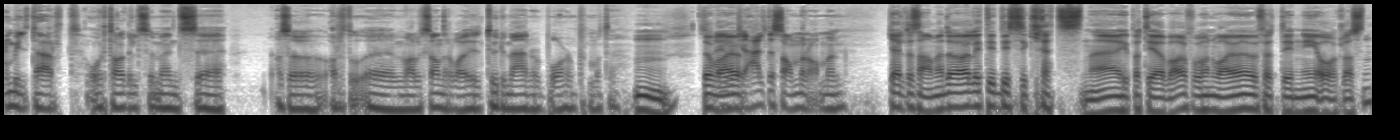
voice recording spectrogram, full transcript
og militært overtagelse, mens eh, altså Alexander var jo to the man or born, på en måte. Mm. Så Det det er jo ikke helt det samme, da, men ikke helt det samme. Det var litt i disse kretsene Hypatia var, for hun var jo født inn i overklassen.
